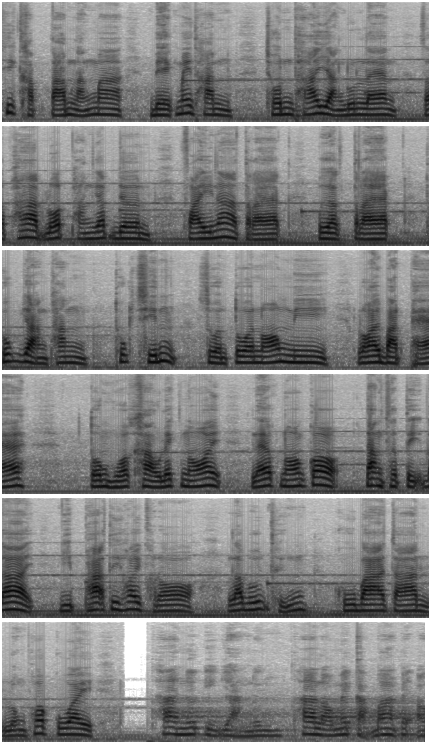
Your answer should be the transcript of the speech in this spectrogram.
ที่ขับตามหลังมา เบรกไม่ทัน ชนท้ายอย่างรุนแรง สภาพรถพังยับเยิน ไฟหน้าแตก เปลือกแตก ทุกอย่างพัง ทุกชิ้น ส่วนตัวน้องมี รอยบาดแผล ตรงหัวเข่าเล็กน้อย แล้วน้องก็ตั้งสติได้ หยิบพระที่ห้อยครอรับรู้ถึงครูบาอาจารย์หลวงพ่อกลวย ถ้านึกอีกอย่างหนึ่งถ้าเราไม่กลับบ้านไปเอา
